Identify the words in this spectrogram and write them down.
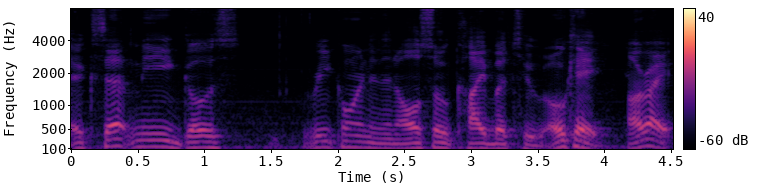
accept me, Ghost Recon, and then also Kaiba 2. Okay, all right.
